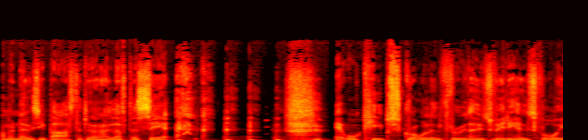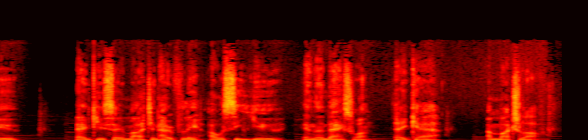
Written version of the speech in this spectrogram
I'm a nosy bastard and I love to see it. it will keep scrolling through those videos for you. Thank you so much, and hopefully, I will see you in the next one. Take care and much love.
